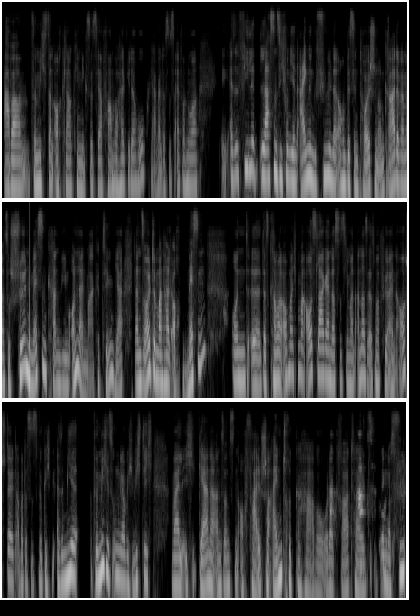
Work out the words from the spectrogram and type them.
Aber für mich ist dann auch klar, okay, nächstes Jahr fahren wir halt wieder hoch, ja, weil das ist einfach nur also viele lassen sich von ihren eigenen Gefühlen dann auch ein bisschen täuschen. Und gerade wenn man so schön messen kann wie im Online-Marketing, ja, dann sollte man halt auch messen. Und äh, das kann man auch manchmal auslagern, dass das jemand anders erstmal für einen ausstellt. Aber das ist wirklich, also mir, für mich ist unglaublich wichtig, weil ich gerne ansonsten auch falsche Eindrücke habe oder gerade halt Absolut. irgendwas fühlen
